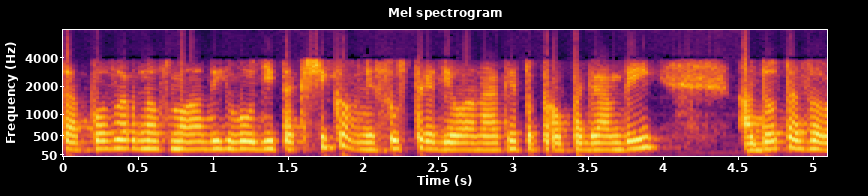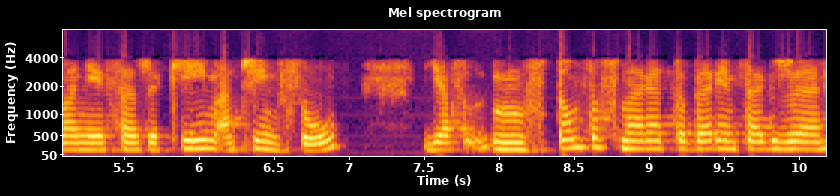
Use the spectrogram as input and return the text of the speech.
sa pozornosť mladých ľudí tak šikovne sústredila na tieto propagandy a dotazovanie sa, že kým a čím sú. Ja v tomto smere to beriem tak, že e,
